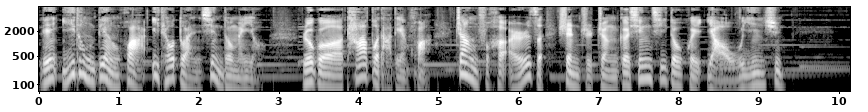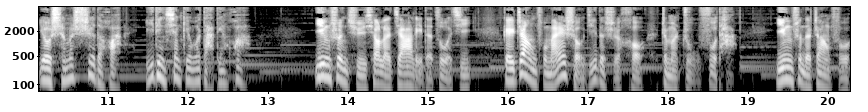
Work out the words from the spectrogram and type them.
连一通电话、一条短信都没有。如果她不打电话，丈夫和儿子甚至整个星期都会杳无音讯。有什么事的话，一定先给我打电话。英顺取消了家里的座机，给丈夫买手机的时候这么嘱咐他。英顺的丈夫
